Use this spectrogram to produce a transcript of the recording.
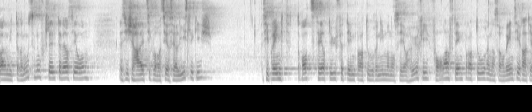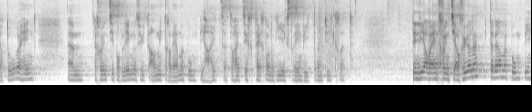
vor allem mit einer außen aufgestellten Version. Es ist eine Heizung, die sehr, sehr leislich ist. Sie bringt trotz sehr tiefen Temperaturen immer noch sehr hohe Vorlauftemperaturen. Also auch wenn Sie Radiatoren haben, ähm, dann können Sie problemlos heute auch mit einer Wärmepumpe heizen. Da hat sich die Technologie extrem weiterentwickelt. Denn wie erwähnt, können Sie auch kühlen mit der Wärmepumpe.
